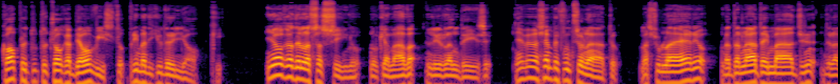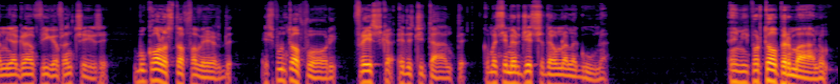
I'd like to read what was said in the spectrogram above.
copre tutto ciò che abbiamo visto prima di chiudere gli occhi. Yoga dell'assassino lo chiamava l'irlandese e aveva sempre funzionato ma sull'aereo la dannata immagine della mia gran figa francese bucò la stoffa verde e spuntò fuori, fresca ed eccitante, come se emergesse da una laguna. E mi portò per mano,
